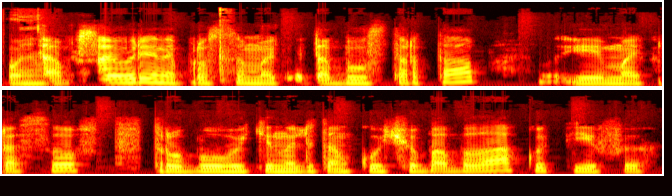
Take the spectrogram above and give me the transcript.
понял. Да, в свое время просто это был стартап, и Microsoft в трубу выкинули там кучу бабла, купив их.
